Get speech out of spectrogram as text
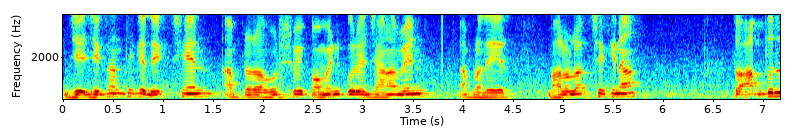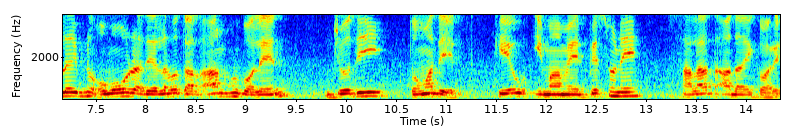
যে যেখান থেকে দেখছেন, আপনারা অবশ্যই কমেন্ট করে জানাবেন আপনাদের ভালো লাগছে কিনা। তো আবদুল্লাহ ইবনু ওমর রাজি আল্লাহ তাল আনহু বলেন, যদি তোমাদের কেউ ইমামের পেছনে সালাদ আদায় করে,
